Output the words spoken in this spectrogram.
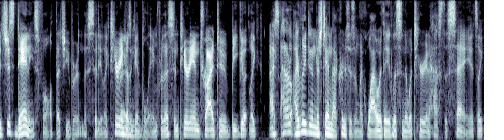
it's just Dany's fault that she burned the city. Like Tyrion Right. doesn't get blamed for this, and Tyrion tried to be good. Like I, I don't, I really didn't understand that criticism. Like why would they listen to what Tyrion has to say? It's like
